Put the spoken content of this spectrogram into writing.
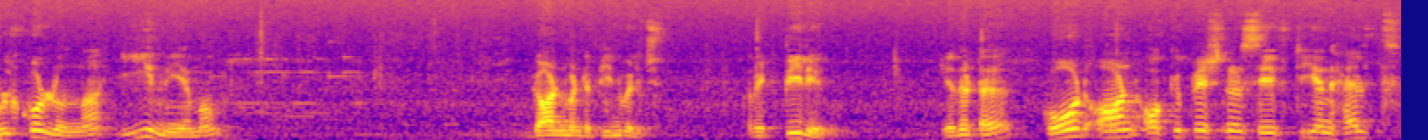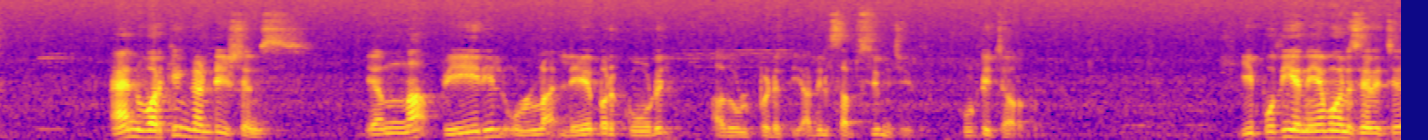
ഉൾക്കൊള്ളുന്ന ഈ നിയമം ഗവൺമെന്റ് പിൻവലിച്ചു. റിപ്പീൽ ചെയ്തു. എന്നിട്ട് code on occupational safety and health and working conditions എന്ന പേരിൽ ഉള്ള ലേബർ കോഡിൽ അത് ഉൾപ്പെടുത്തി. അതിൽ സബ്സ്യൂം ചെയ്തു. കൂട്ടിച്ചേർത്തു. ഈ പുതിയ നിയമം അനുസരിച്ച്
